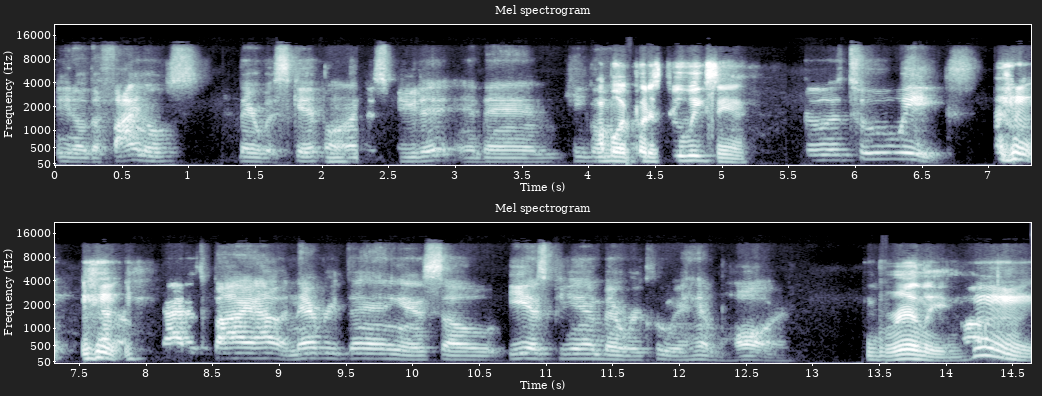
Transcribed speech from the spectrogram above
you know, the finals there with Skip on mm-hmm. Undisputed, and then he gonna my boy put his two weeks in. Do two weeks. got, got his buyout and everything, and so ESPN been recruiting him hard. Really? Um, hmm.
